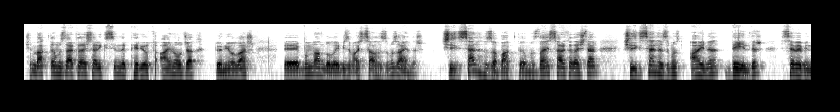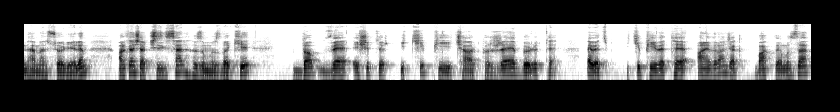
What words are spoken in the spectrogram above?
Şimdi baktığımızda arkadaşlar ikisinin de periyotu aynı olacak. Dönüyorlar. Ee, bundan dolayı bizim açısal hızımız aynıdır. Çizgisel hıza baktığımızda ise arkadaşlar çizgisel hızımız aynı değildir. Sebebini de hemen söyleyelim. Arkadaşlar çizgisel hızımızdaki da v eşittir 2 pi çarpı r bölü t. Evet 2 pi ve t aynıdır ancak baktığımızda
